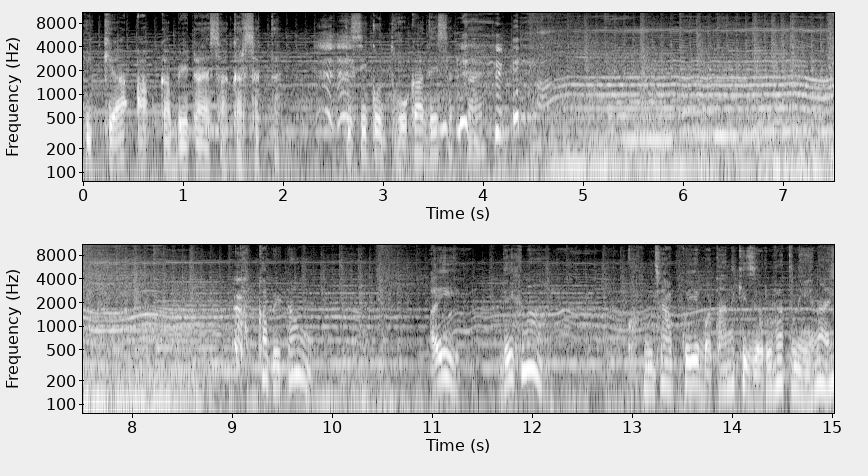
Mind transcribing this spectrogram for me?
कि क्या आपका बेटा ऐसा कर सकता है? किसी को धोखा दे सकता है? आपका बेटा हूँ। आई देखना। और मुझे आपको ये बताने की ज़रूरत नहीं है ना आई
